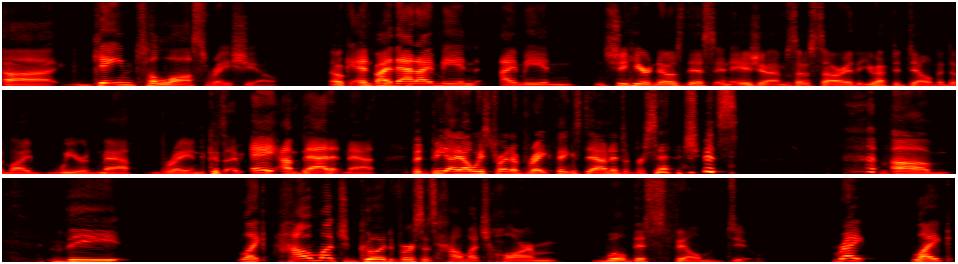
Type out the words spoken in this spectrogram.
uh, gain to loss ratio. Okay, and by that I mean I mean Shahir knows this, and Aja, I'm so sorry that you have to delve into my weird math brain because a I'm bad at math, but b I always try to break things down into percentages. um, the like how much good versus how much harm will this film do, right? Like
